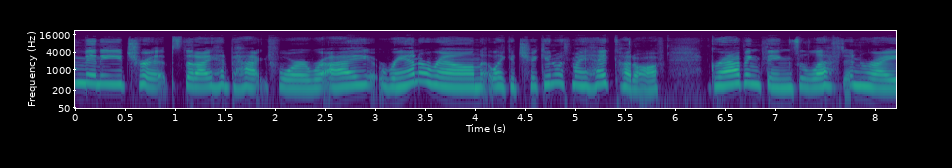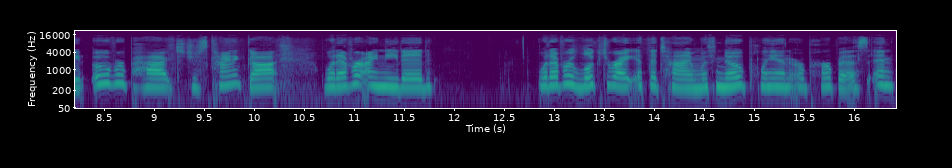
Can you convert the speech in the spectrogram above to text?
many trips that I had packed for where I ran around like a chicken with my head cut off, grabbing things left and right, overpacked, just kind of got whatever I needed, whatever looked right at the time with no plan or purpose. And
